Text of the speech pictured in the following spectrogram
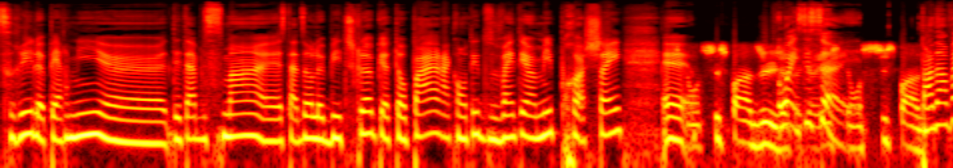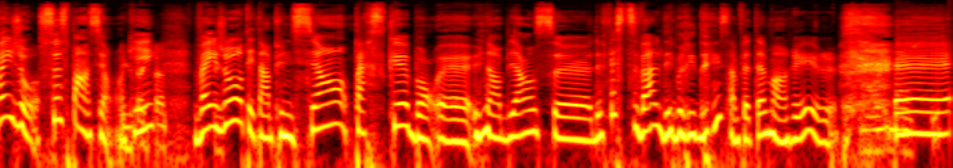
retiré le permis euh, d'établissement, euh, c'est-à-dire le Beach Club que tu opères à compter du 21 mai prochain. Euh, Ils ont suspendu. te c'est ça. Ils ont suspendu. pendant 20 jours, suspension, OK? Exactement. 20 jours, tu es en punition parce que, bon, euh, une ambiance euh, de festival débridé, ça me fait tellement rire. Euh,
